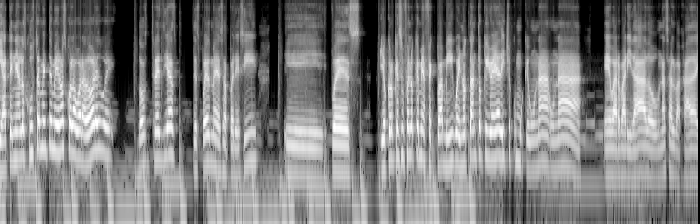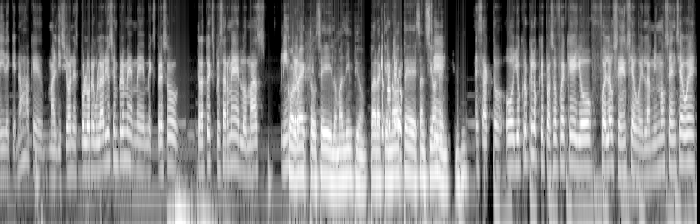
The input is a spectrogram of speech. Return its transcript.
ya tenía los, justamente me dieron los colaboradores, güey. Dos, tres días después me desaparecí. Y pues yo creo que eso fue lo que me afectó a mí, güey. No tanto que yo haya dicho como que una, una, eh, barbaridad o una salvajada ahí de que no, que maldiciones. Por lo regular yo siempre me, me, expreso, trato de expresarme lo más limpio. Correcto, sí, lo más limpio, para que no te sancionen. Exacto. O yo creo que lo que pasó fue que yo fue la ausencia, güey, la misma ausencia, güey.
